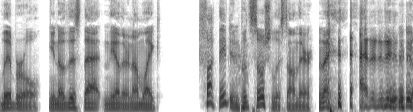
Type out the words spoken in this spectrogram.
liberal, you know, this, that, and the other, and I'm like, fuck, they didn't put socialist on there, and I added it in.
